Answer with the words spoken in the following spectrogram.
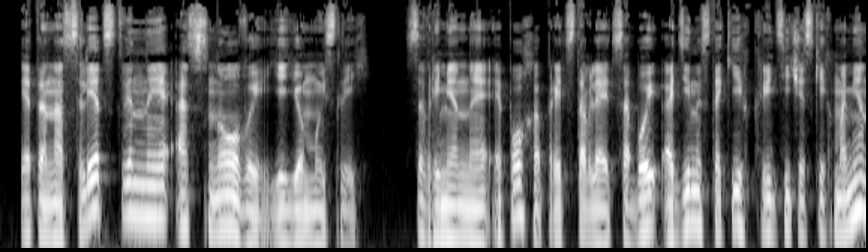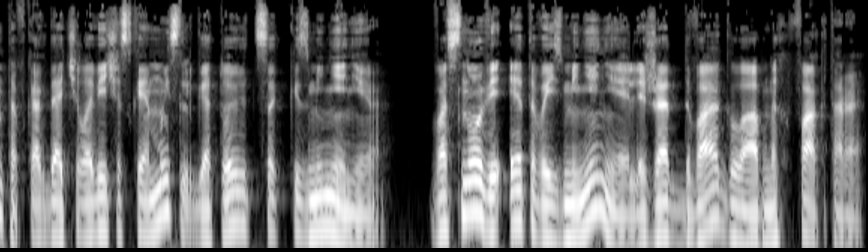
– это наследственные основы ее мыслей. Современная эпоха представляет собой один из таких критических моментов, когда человеческая мысль готовится к изменению. В основе этого изменения лежат два главных фактора.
